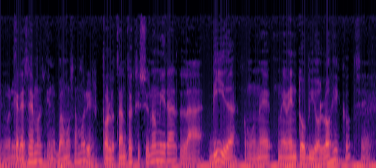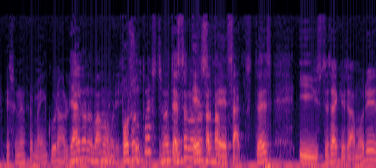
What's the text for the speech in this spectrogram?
Y crecemos y nos vamos a morir. Por lo tanto, si uno mira la vida como un, e- un evento biológico, Sí. es una enfermedad incurable. De algo nos vamos a morir. Por Punto. supuesto. No, de esto no nos Eso- salvamos. Exacto. Entonces, y usted sabe que se va a morir.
